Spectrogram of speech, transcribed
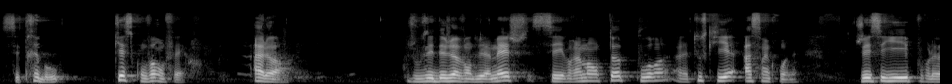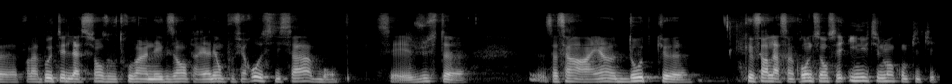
C'est très beau. Qu'est-ce qu'on va en faire? Alors, je vous ai déjà vendu la mèche, c'est vraiment top pour tout ce qui est asynchrone. J'ai essayé, pour, la beauté de la science, vous trouver un exemple. Regardez, on peut faire aussi ça. Bon, c'est juste ça sert à rien d'autre que, que faire de la synchrone, sinon c'est inutilement compliqué.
